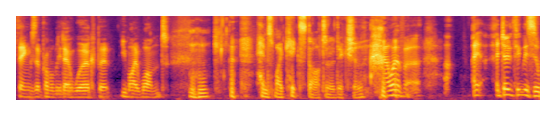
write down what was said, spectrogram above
things that probably don't work, but you might want. Mm-hmm. Hence my Kickstarter addiction. However, I, I don't think this is,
